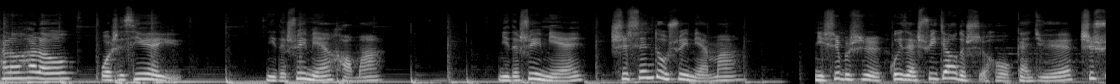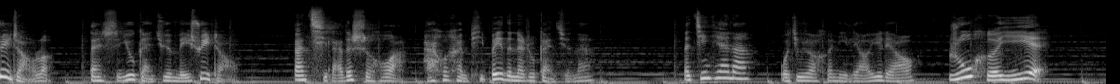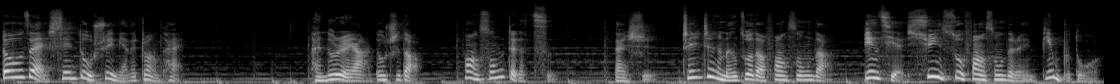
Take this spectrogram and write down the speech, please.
Hello Hello，我是新月雨。你的睡眠好吗？你的睡眠是深度睡眠吗？你是不是会在睡觉的时候感觉是睡着了，但是又感觉没睡着？当起来的时候啊，还会很疲惫的那种感觉呢？那今天呢，我就要和你聊一聊如何一夜都在深度睡眠的状态。很多人呀都知道“放松”这个词，但是真正能做到放松的，并且迅速放松的人并不多。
